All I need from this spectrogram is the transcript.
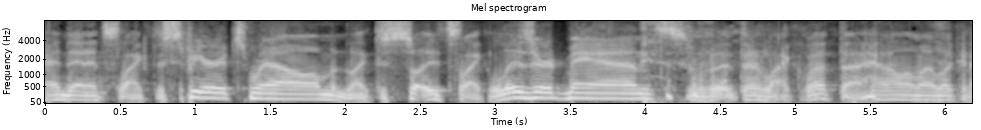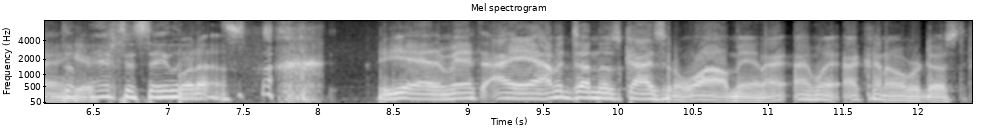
and then it's like the spirits realm, and like the it's like lizard man. they're like, "What the hell am I looking at the here?" Mantis aliens. But, uh, yeah, man. I, haven't done those guys in a while, man. I, I went, I kind of overdosed.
